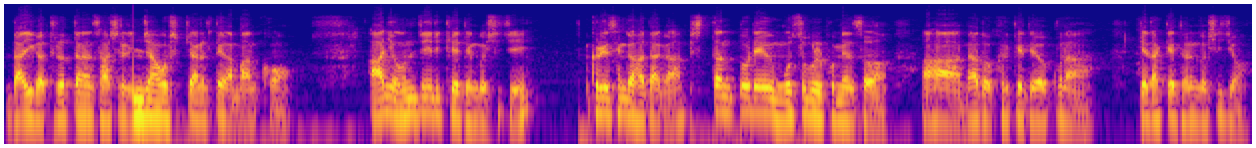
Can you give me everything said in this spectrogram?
나이가 들었다는 사실을 인정하고 싶지 않을 때가 많고 아니 언제 이렇게 된 것이지? 그렇게 생각하다가 비슷한 또래의 모습을 보면서 아 나도 그렇게 되었구나 깨닫게 되는 것이죠.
